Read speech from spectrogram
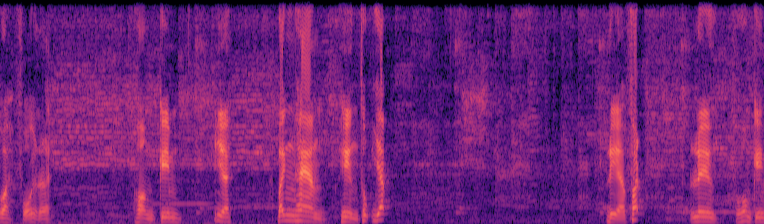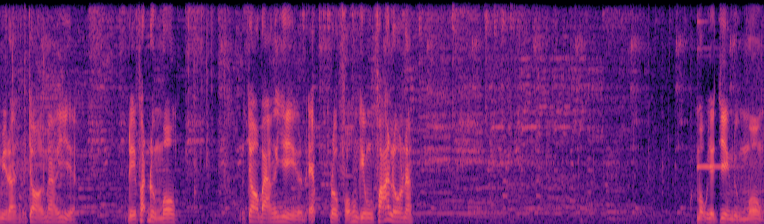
Ôi, phố ở đây. Hoàng Kim Cái gì đây Banh hàng Hiền Thúc Giáp. Địa Phách Liên Phố Hoàng Kim gì đây? Nó cho cái ba cái gì vậy? Địa Phách Đường Môn. Nó cho ba cái gì ép đồ Phố Hoàng Kim phá luôn nè. Một gia chiền đường môn.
